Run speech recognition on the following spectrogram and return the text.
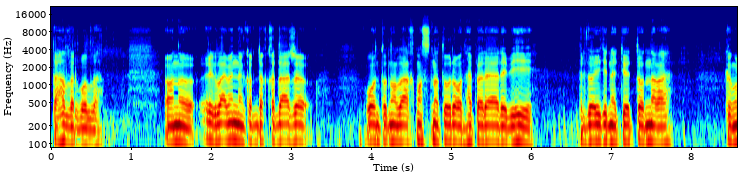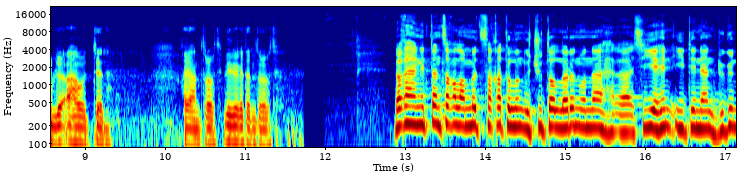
тахаллар болла оны регламенттен көрдөккө даже он тонналаах масына тура он бихи предварительно төт тоннага көңүлү ахуттен каян турабыт биге кетен әңіттен сағаламыт сақатылын учуталларын оны сиехін итінен бүгін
